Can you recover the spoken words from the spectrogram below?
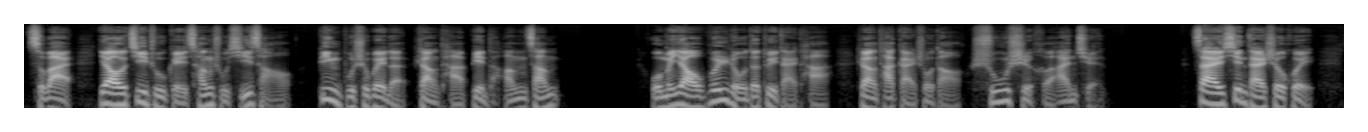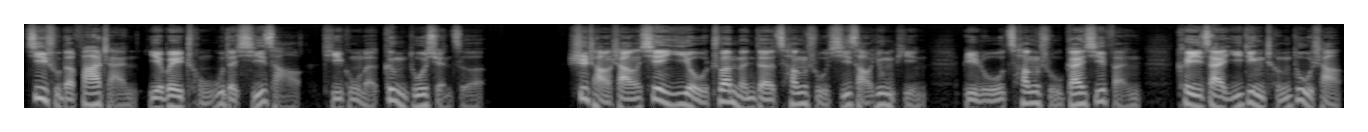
此外，要记住，给仓鼠洗澡并不是为了让它变得肮脏，我们要温柔地对待它，让它感受到舒适和安全。在现代社会，技术的发展也为宠物的洗澡提供了更多选择。市场上现已有专门的仓鼠洗澡用品，比如仓鼠干洗粉，可以在一定程度上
